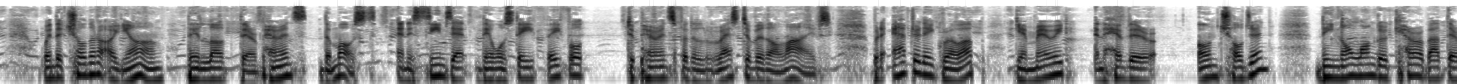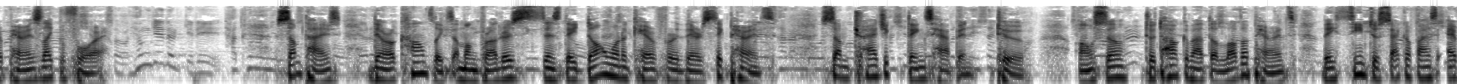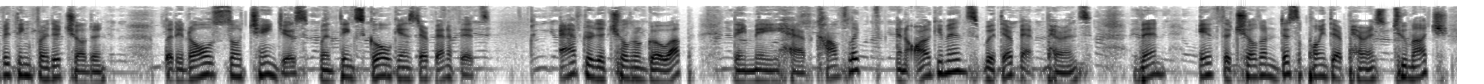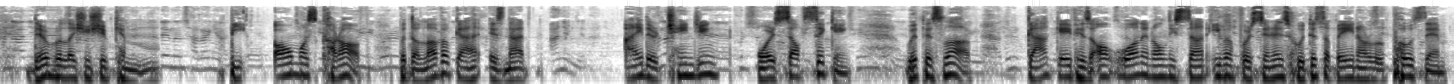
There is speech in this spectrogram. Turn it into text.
When the children are young, they love their parents the most, and it seems that they will stay faithful to parents for the rest of their lives. But after they grow up, get married, and have their own children, they no longer care about their parents like before. Sometimes there are conflicts among brothers since they don't want to care for their sick parents. Some tragic things happen, too. Also, to talk about the love of parents, they seem to sacrifice everything for their children. But it also changes when things go against their benefits. After the children grow up, they may have conflict and arguments with their parents. Then, if the children disappoint their parents too much, their relationship can be almost cut off. But the love of God is not either changing or self seeking. With His love, God gave His own, one and only Son even for sinners who disobeyed or opposed Him.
